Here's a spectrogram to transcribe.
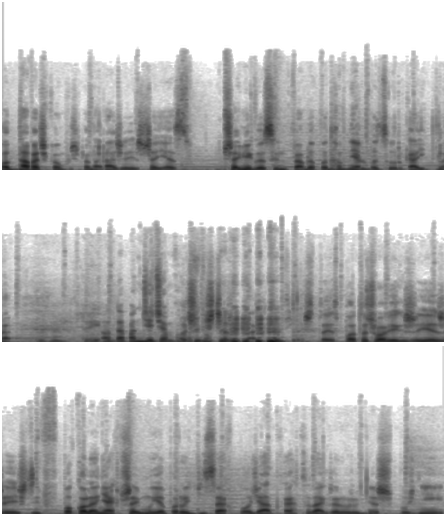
oddawać komuś. No na razie jeszcze jest. Przejmie go syn prawdopodobnie albo córka i tyle. Mhm. Czyli odda pan dzieciom po prostu. Oczywiście, że tak. Przecież to jest po to człowiek żyje, że jeśli w pokoleniach przejmuje po rodzicach, po dziadkach, to także również później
